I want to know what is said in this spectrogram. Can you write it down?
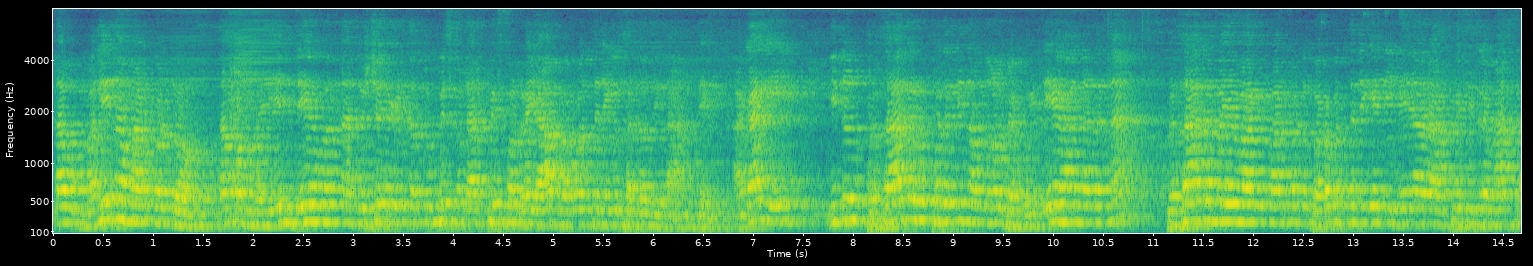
ನಾವು ಮಲಿನ ಮಾಡಿಕೊಂಡು ನಮ್ಮ ಏನ್ ದೇಹವನ್ನ ದುಶ್ಚತೆಗಳಿಂದ ತುಂಬಿಸ್ಕೊಂಡು ಅರ್ಪಿಸ್ಕೊಂಡ್ರೆ ಯಾವ ಭಗವಂತನಿಗೂ ಸಲ್ಲೋದಿಲ್ಲ ಅಂತೇಳಿ ಹಾಗಾಗಿ ಇದೊಂದು ಪ್ರಸಾದ ರೂಪದಲ್ಲಿ ನಾವು ನೋಡ್ಬೇಕು. ಈ ದೇಹ ಅನ್ನೋದನ್ನ ಪ್ರಸಾದಮಯವಾಗಿ ಮಾಡಿಕೊಂಡು ಭಗವಂತನಿಗೆ ನೀವೇನಾದ್ರು ಅರ್ಪಿಸಿದ್ರೆ ಮಾತ್ರ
